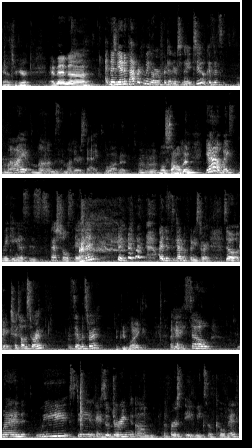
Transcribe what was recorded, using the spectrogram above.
cats are here. And then, uh, And then Nan and Pap are coming over for dinner tonight too, because it's my mom's Mother's Day. love it. Mm-hmm. Little Solomon. Yeah, Mike's making us his special salmon. Right, this is kind of a funny story. So, okay, should I tell the story? The salmon story? If you'd like. Okay, so when we stayed, okay, so during um, the first eight weeks of COVID,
